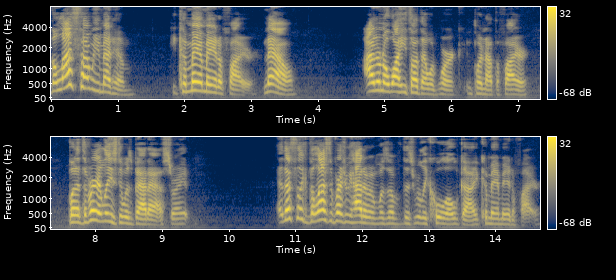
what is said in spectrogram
The last time we met him, he Kamehameha a fire. Now, I don't know why he thought that would work in putting out the fire, but at the very least, it was badass, right? And that's like the last impression we had of him was of this really cool old guy, Kamehameha a Fire.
